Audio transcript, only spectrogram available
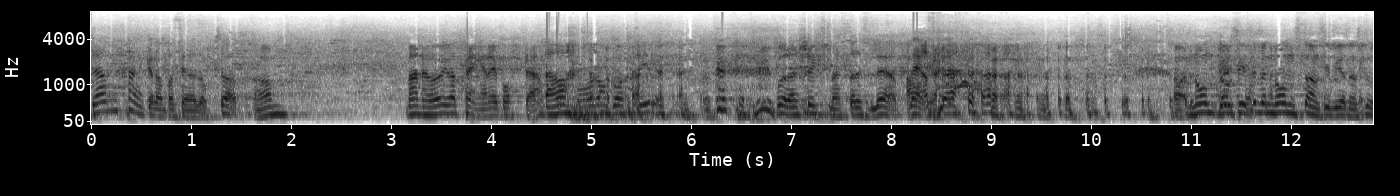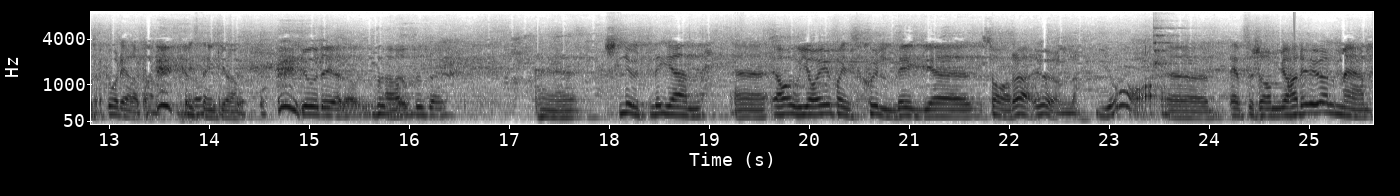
den tanken har passerat också. ja. Man hör ju att pengarna är borta. Ja. Vad har de gått till? Våran köksmästares lön. Nej, jag skojar. Ja, någon, de sitter väl någonstans i Vedens lustgård i alla fall, misstänker jag. Jo, det gör de. 100 procent. Eh, slutligen, eh, ja, och jag är ju faktiskt skyldig eh, Sara öl. Ja. Eh, eftersom jag hade öl med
